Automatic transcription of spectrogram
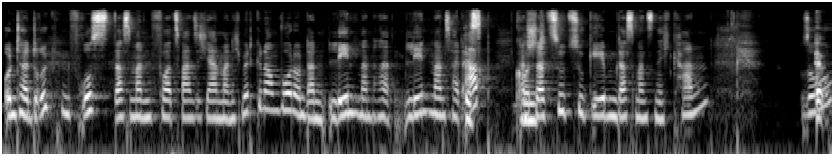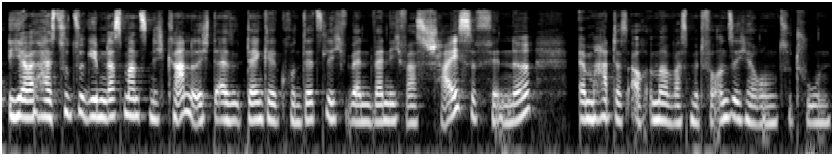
unterdrückten Frust, dass man vor 20 Jahren mal nicht mitgenommen wurde und dann lehnt man lehnt man es halt ab, anstatt zuzugeben, dass man es nicht kann. So? Äh, ja, was heißt zuzugeben, dass man es nicht kann? Ich also denke grundsätzlich, wenn, wenn ich was scheiße finde, ähm, hat das auch immer was mit Verunsicherung zu tun.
